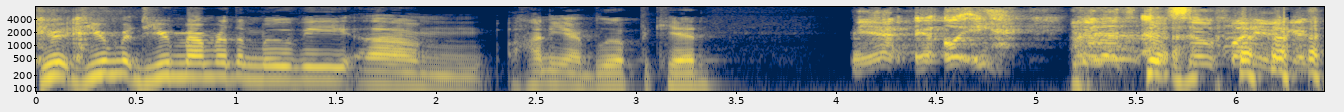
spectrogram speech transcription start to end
do, you, do you do you remember the movie um, Honey, I Blew Up the Kid? Yeah, yeah. Oh, yeah that's, that's so funny because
